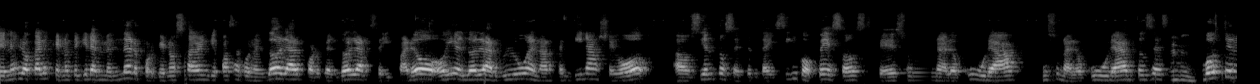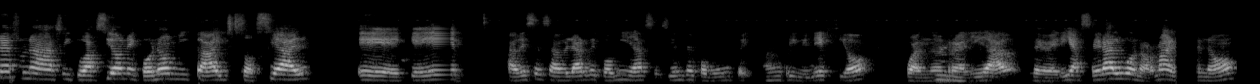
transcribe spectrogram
tenés locales que no te quieren vender porque no saben qué pasa con el dólar, porque el dólar se disparó. Hoy el dólar blue en Argentina llegó a 275 pesos, que es una locura, es una locura. Entonces, vos tenés una situación económica y social eh, que a veces hablar de comida se siente como un, un privilegio, cuando en realidad debería ser algo normal, ¿no?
